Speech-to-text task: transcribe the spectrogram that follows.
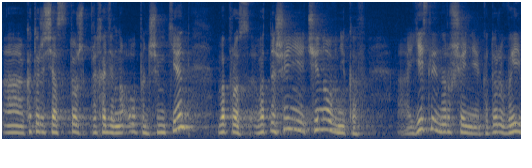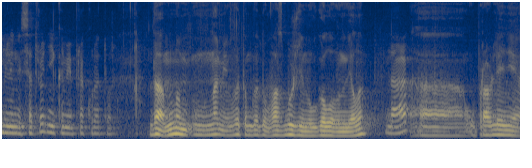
а, который сейчас тоже приходил на Open Shimkent. Вопрос, в отношении чиновников а, есть ли нарушения, которые выявлены сотрудниками прокуратуры? Да, мы, нами в этом году возбуждено уголовное дело. Так. А, управление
